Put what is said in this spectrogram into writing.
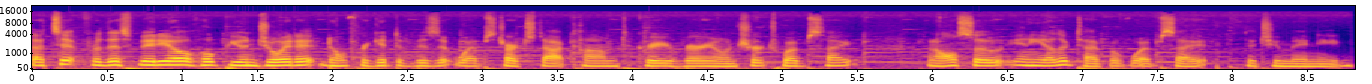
That's it for this video. Hope you enjoyed it. Don't forget to visit webstarts.com to create your very own church website and also any other type of website that you may need.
